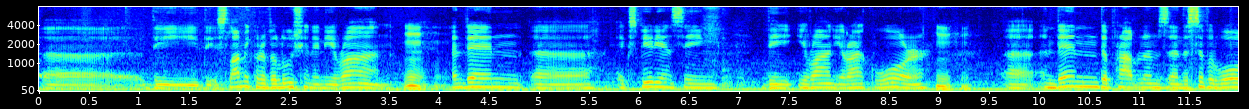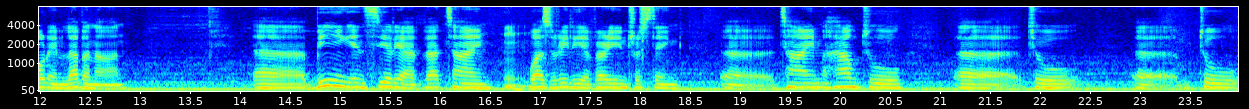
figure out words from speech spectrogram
uh, the the Islamic revolution in Iran Mhm. and then uh, experiencing the Iran-Iraq war Mhm. uh, and then the problems and the civil war in Lebanon. Uh, being in Syria at that time Mm. was really a very interesting uh, time. How to uh, to uh, to,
